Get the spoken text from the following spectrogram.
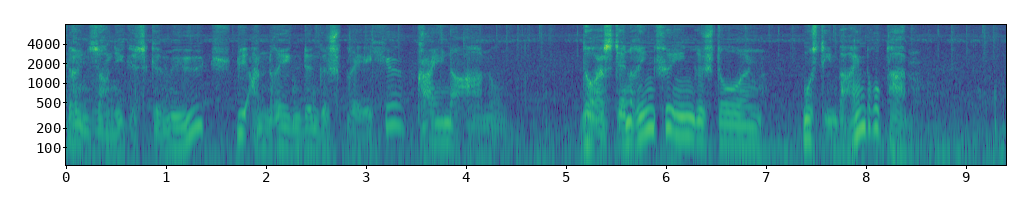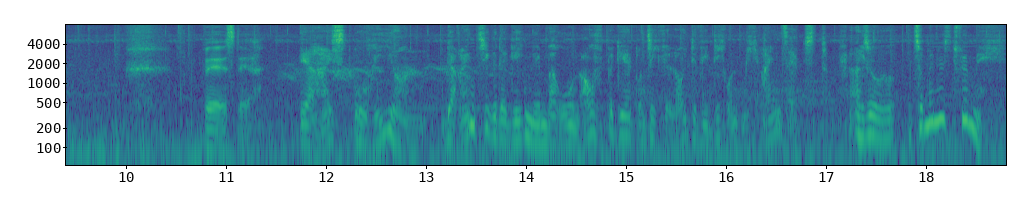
Dein sonniges Gemüt, die anregenden Gespräche, keine Ahnung. Du hast den Ring für ihn gestohlen. Musst ihn beeindruckt haben. Wer ist er? Er heißt Orion. Der Einzige, der gegen den Baron aufbegehrt und sich für Leute wie dich und mich einsetzt. Also zumindest für mich.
